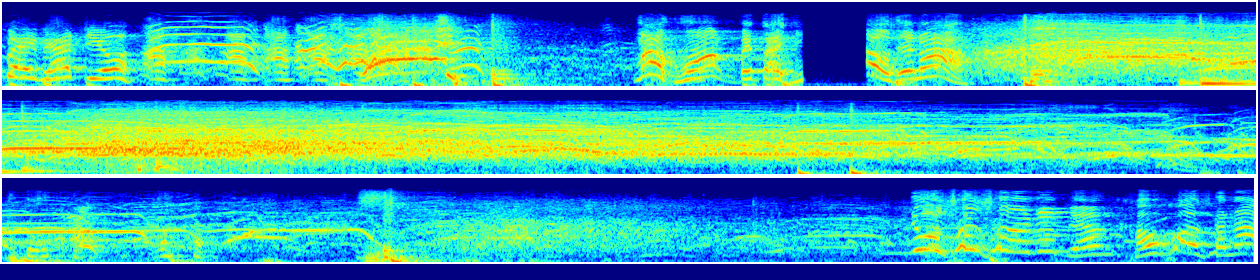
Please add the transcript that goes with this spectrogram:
ไม่แพ้เดียว ว้ายมาห้องไปแต่เหี้ยวเถอะนะ อๆนี่เดี๋ยวเขาโฆษณา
